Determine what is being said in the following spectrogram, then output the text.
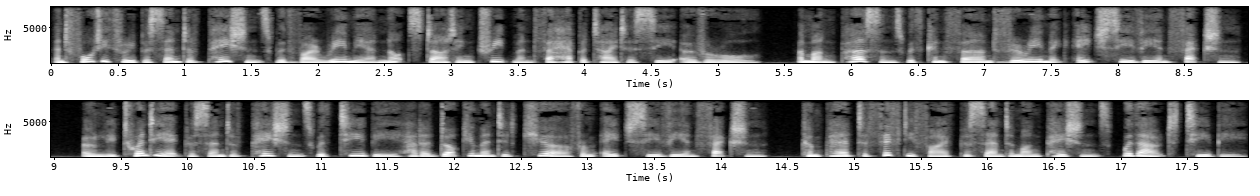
and 43% of patients with viremia not starting treatment for hepatitis C overall. Among persons with confirmed viremic HCV infection, only 28% of patients with TB had a documented cure from HCV infection, compared to 55% among patients without TB.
